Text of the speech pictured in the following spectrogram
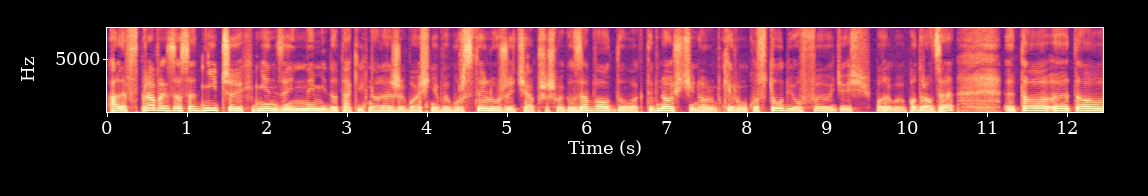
ale w sprawach zasadniczych między innymi do takich należy właśnie wybór wybór stylu życia, przyszłego zawodu, aktywności, no, kierunku studiów gdzieś po, po drodze, to, to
